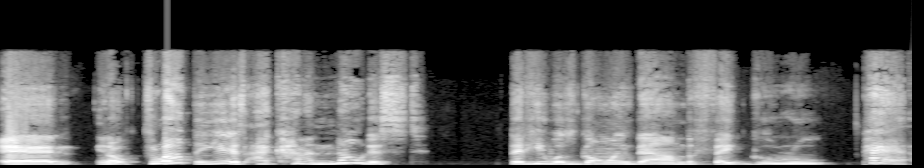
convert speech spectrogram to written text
And, you know, throughout the years, I kind of noticed that he was going down the fake guru path.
